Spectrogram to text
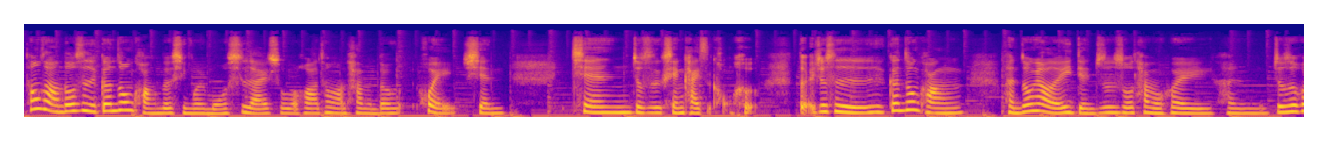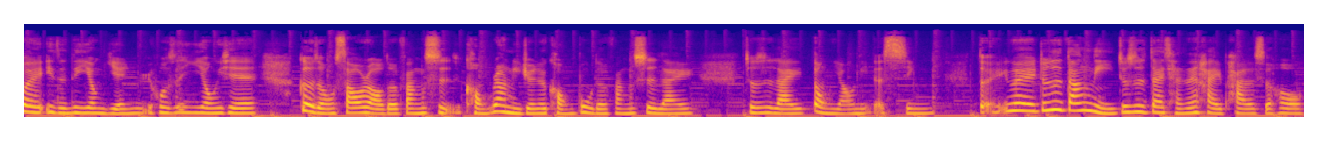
通常都是跟踪狂的行为模式来说的话，通常他们都会先。先就是先开始恐吓，对，就是跟踪狂很重要的一点就是说他们会很就是会一直利用言语或是利用一些各种骚扰的方式恐让你觉得恐怖的方式来就是来动摇你的心，对，因为就是当你就是在产生害怕的时候，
